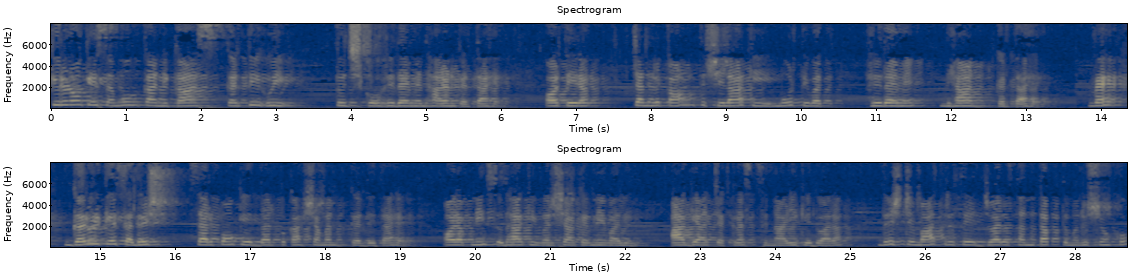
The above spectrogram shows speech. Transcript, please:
किरणों के समूह का निकास करती हुई तुझको हृदय में धारण करता है और तेरा चंद्रकांत शिला की मूर्तिवत हृदय में ध्यान करता है। वह गरुड़ के सदृश सर्पों के दर्प का शमन कर देता है और अपनी सुधा की वर्षा करने वाली आज्ञा चक्रस्थ नाड़ी के द्वारा दृष्टि मात्र से ज्वर संतप्त मनुष्यों को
